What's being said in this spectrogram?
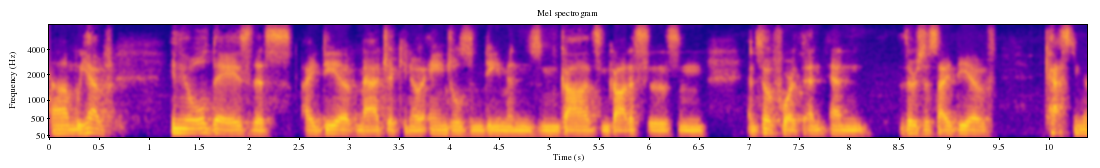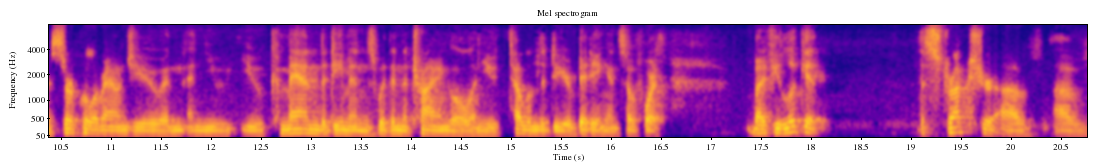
um, we have in the old days this idea of magic, you know, angels and demons and gods and goddesses and and so forth. And and there's this idea of casting a circle around you and and you you command the demons within the triangle and you tell them to do your bidding and so forth. But if you look at the structure of of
